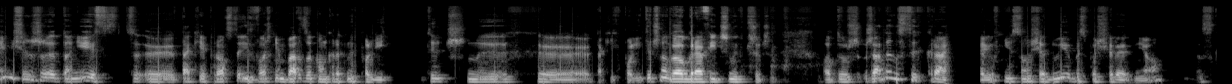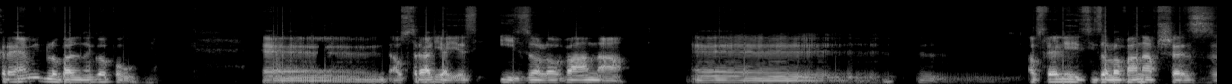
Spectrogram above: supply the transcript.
mi się, że to nie jest e, takie proste i z właśnie bardzo konkretnych politycznych, e, takich polityczno-geograficznych przyczyn. Otóż żaden z tych krajów nie sąsiaduje bezpośrednio z krajami globalnego południa. E, Australia jest izolowana. Australia jest izolowana przez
